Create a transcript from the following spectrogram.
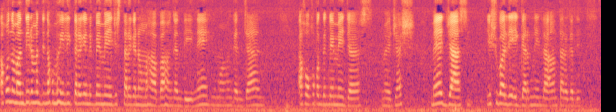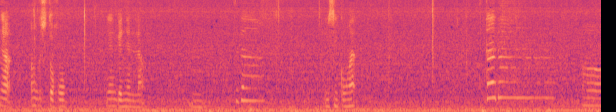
ako naman, di naman din ako mahilig talaga yung nagme-medyas talaga ng mahaba hanggang din eh. Yung mga hanggang dyan. Ako kapag nagme-medyas, medyas, medyas, usually ay garne lang talaga din nga ang gusto ko. Yan, ganyan lang. Mm. Tada! Alisin ko nga. Tada! Oh.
